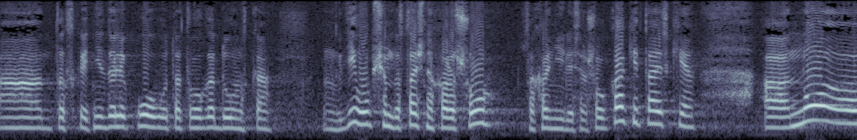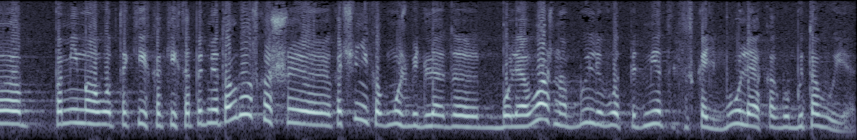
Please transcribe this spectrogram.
а, так сказать, недалеко вот от Волгодонска, где, в общем, достаточно хорошо сохранились шелка китайские. А, но помимо вот таких каких-то предметов роскоши, кочевников, может быть, для, для, более важно, были вот предметы, так сказать, более как бы бытовые.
